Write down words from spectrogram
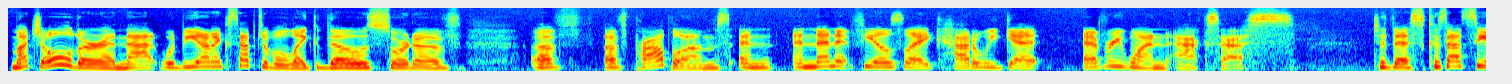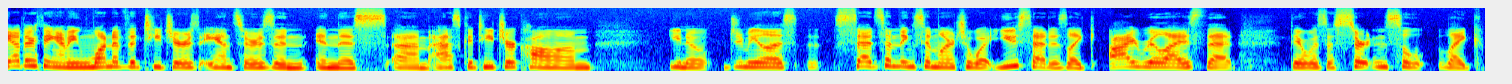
much older, and that would be unacceptable. Like those sort of of of problems, and and then it feels like how do we get everyone access? To this, because that's the other thing. I mean, one of the teachers' answers in in this um, Ask a Teacher column you know, Jamilah said something similar to what you said is like, I realized that there was a certain, like,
